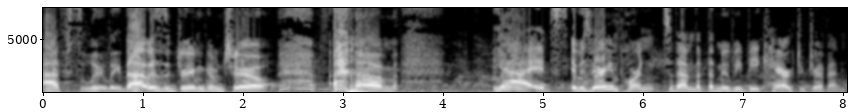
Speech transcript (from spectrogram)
Absolutely. That was a dream come true. um, yeah, it's it was very important to them that the movie be character driven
